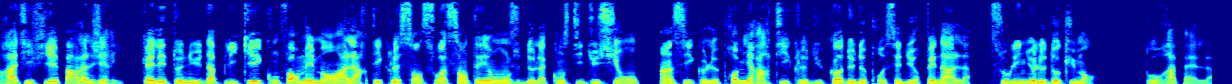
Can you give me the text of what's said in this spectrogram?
ratifiée par l'Algérie, qu'elle est tenue d'appliquer conformément à l'article 171 de la Constitution, ainsi que le premier article du Code de procédure pénale, souligne le document. Pour rappel,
